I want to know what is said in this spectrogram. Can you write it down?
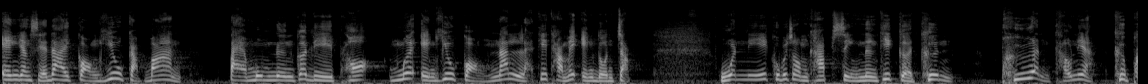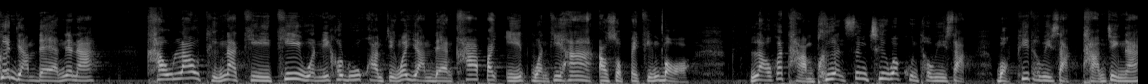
เองยังเสียดายกล่องหิ้วกลับบ้าน แต่มุมหนึ่งก็ดีเพราะเมื่อเองหิ้วกล่องนั่นแหละที่ทำให้เองโดนจับ วันนี้คุณผู้ชมครับสิ่งหนึ่งที่เกิดขึ้น เพื่อนเขาเนี่ยคือเพื่อนยามแดงเนี่ยนะเขาเล่าถึงนาทีที่วันนี้เขารู้ความจริงว่ายามแดงฆ่าป้าอีทวันที่ 5 เอาศพไปทิ้งบ่อ เราก็ถามเพื่อนซึ่งชื่อว่าคุณทวีศักดิ์บอกพี่ทวีศักดิ์ถามจริงนะ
